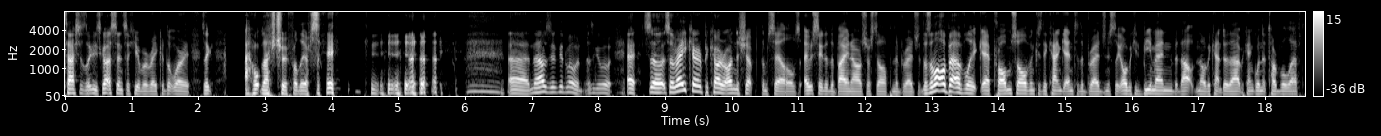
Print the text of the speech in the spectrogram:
Tasha's like, "He's got a sense of humor, Riker. Don't worry." It's like, "I hope that's true for their sake." Uh, no, that was a good moment. That was a good moment. Uh, so, so Riker and Picard are on the ship themselves, outside of the Bynars, are still up on the bridge. There's a little bit of like uh, problem solving because they can't get into the bridge, and it's like, oh, we could beam in, but that no, we can't do that. We can't go in the turbo lift.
